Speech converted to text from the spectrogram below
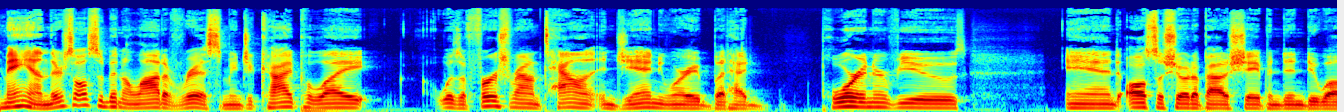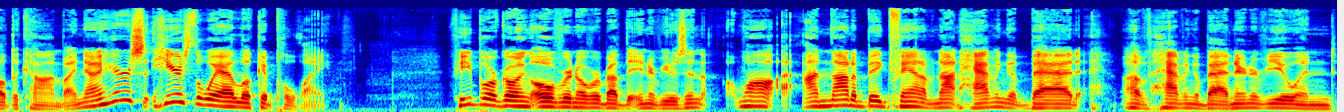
man, there's also been a lot of risks. I mean, Jachai Polite was a first round talent in January, but had poor interviews and also showed up out of shape and didn't do well at the combine. Now, here's here's the way I look at Polite. People are going over and over about the interviews, and while I'm not a big fan of not having a bad of having a bad interview and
